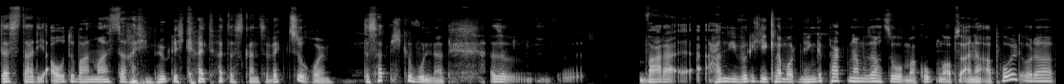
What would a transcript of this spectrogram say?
dass da die Autobahnmeisterei die Möglichkeit hat, das Ganze wegzuräumen. Das hat mich gewundert. Also war da, haben die wirklich die Klamotten hingepackt und haben gesagt, so, mal gucken, ob es einer abholt oder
